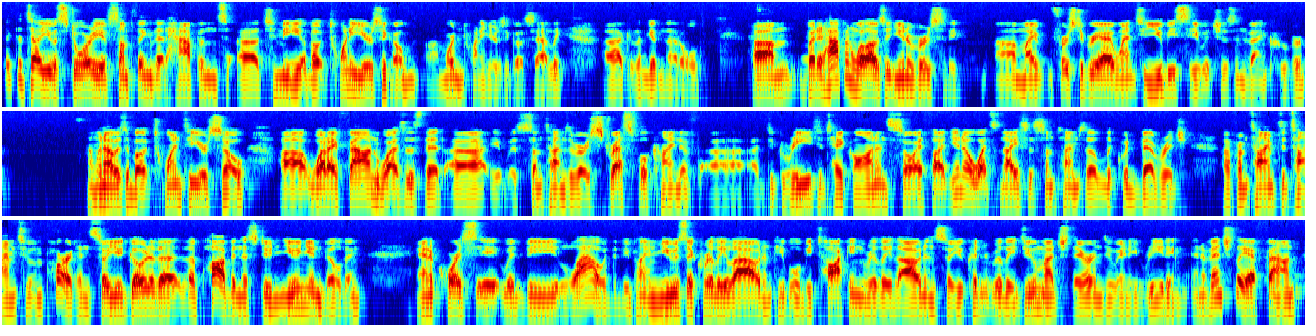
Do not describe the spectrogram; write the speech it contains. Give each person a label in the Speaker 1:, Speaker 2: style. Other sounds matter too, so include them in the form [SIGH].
Speaker 1: I'd like to tell you a story of something that happened uh, to me about 20 years ago, uh, more than 20 years ago, sadly, because uh, I'm getting that old. Um, but it happened while I was at university. Uh, my first degree, I went to UBC, which is in Vancouver. And when I was about 20 or so, uh, what I found was is that uh, it was sometimes a very stressful kind of degree to take on. And so I thought, you know, what's nice is sometimes a liquid beverage from time to time to impart. And so you'd go to the, the pub in the student union building, and of course, it would be loud. They'd be playing music really loud, and people would be talking really loud, and so you couldn't really do much there and do any reading. And eventually, I found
